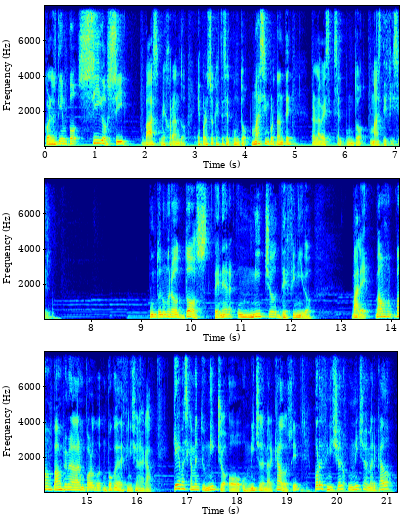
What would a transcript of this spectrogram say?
con el tiempo sí o sí vas mejorando. Es por eso que este es el punto más importante pero a la vez es el punto más difícil. Punto número 2, tener un nicho definido. Vale, vamos, vamos, vamos primero a dar un poco, un poco de definiciones acá. ¿Qué es básicamente un nicho o un nicho de mercado? ¿sí? Por definición, un nicho de mercado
